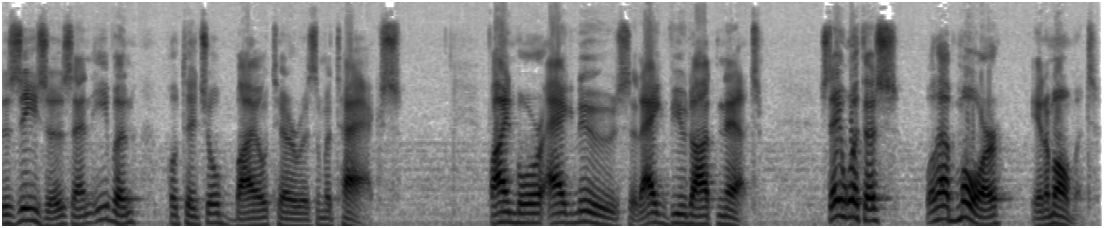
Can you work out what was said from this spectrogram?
diseases, and even potential bioterrorism attacks. Find more ag news at agview.net. Stay with us. We'll have more in a moment.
